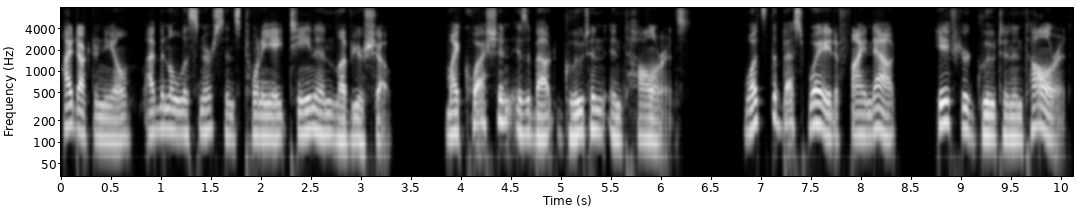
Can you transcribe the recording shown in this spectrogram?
Hi, Dr. Neal. I've been a listener since 2018 and love your show. My question is about gluten intolerance. What's the best way to find out if you're gluten intolerant?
